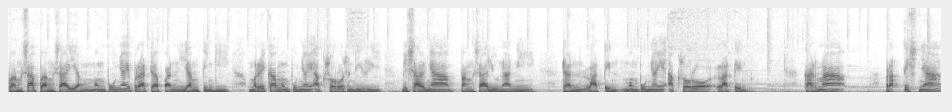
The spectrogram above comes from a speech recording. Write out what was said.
Bangsa-bangsa yang mempunyai peradaban yang tinggi mereka mempunyai aksoro sendiri. Misalnya bangsa Yunani dan Latin, mempunyai aksara Latin. Karena praktisnya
